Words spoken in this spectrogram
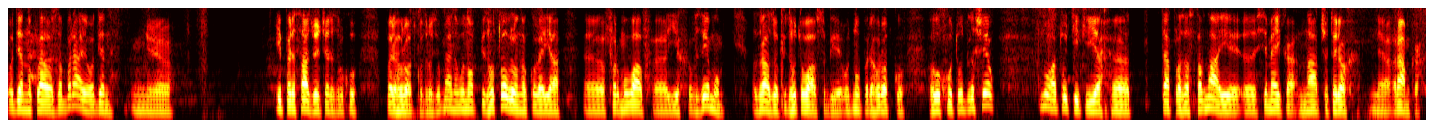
Один нуклеус забираю, один е, і пересаджую через глуху перегородку, друзі. У мене воно підготовлено, коли я е, формував е, їх взиму. Зразу підготував собі одну перегородку глуху тут лишив. Ну, а тут тільки є е, теплозаставна і сімейка на чотирьох рамках.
